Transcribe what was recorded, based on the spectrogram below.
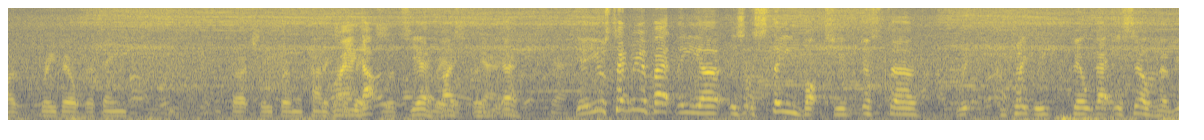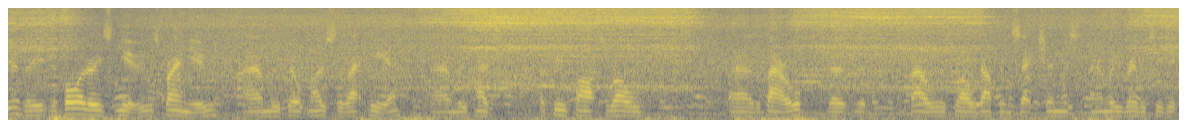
I've rebuilt the thing virtually from pallets Grand upwards, yeah, Really, basically, yeah, yeah. yeah. Yeah, you was telling me about the, uh, is it a steam box you've just uh, completely built that yourself, have you? The, the boiler is new, it's brand new. Um, we built most of that here. Um, we've had a few parts rolled, uh, the barrel. The, the barrel was rolled up in sections and we riveted it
